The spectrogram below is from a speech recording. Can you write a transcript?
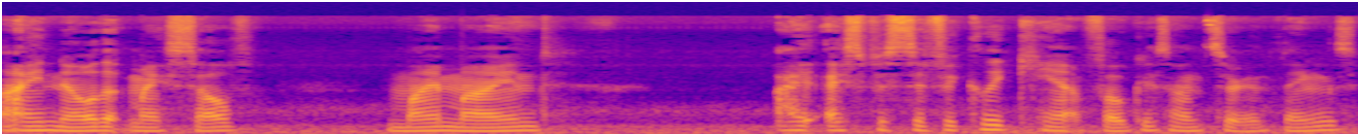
I know that myself, my mind, I, I specifically can't focus on certain things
